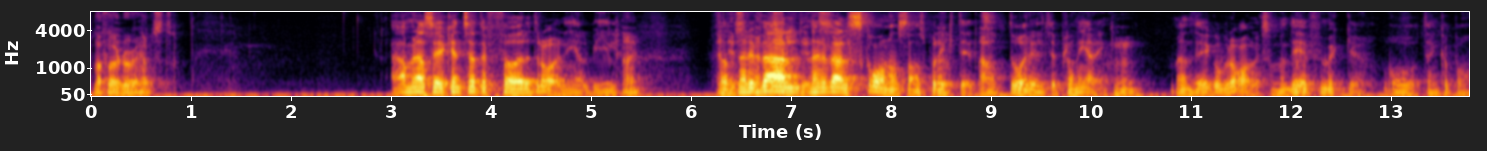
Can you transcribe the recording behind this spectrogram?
Vad föredrar du helst? Ja, men alltså jag kan inte säga att jag föredrar en elbil. Nej. För att det är- när det, väl, när det väl ska någonstans på Ja, riktigt, ja. då är det lite planering. Mm. Men det går bra liksom. Men det är för mycket att tänka på.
